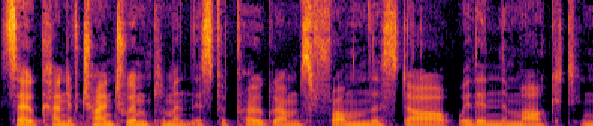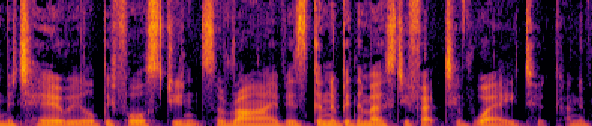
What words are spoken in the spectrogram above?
So, kind of trying to implement this for programs from the start within the marketing material before students arrive is going to be the most effective way to kind of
